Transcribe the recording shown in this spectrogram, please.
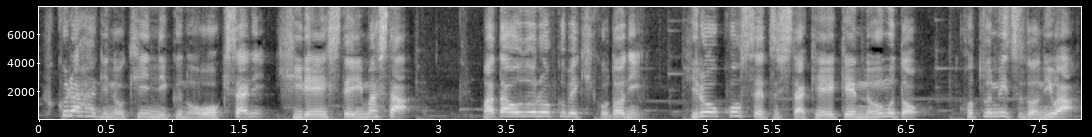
ふくらはぎの筋肉の大きさに比例していました。また驚くべきことに疲労骨折した経験の有無と骨密度には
